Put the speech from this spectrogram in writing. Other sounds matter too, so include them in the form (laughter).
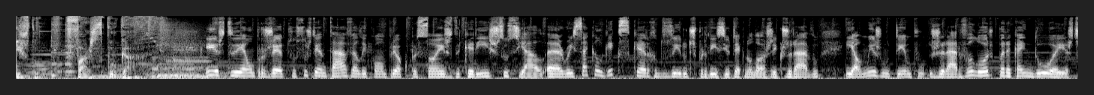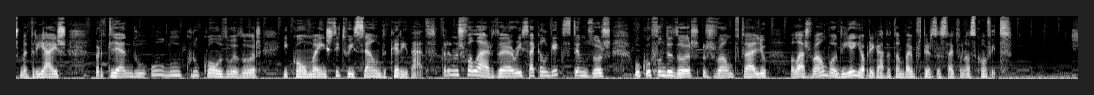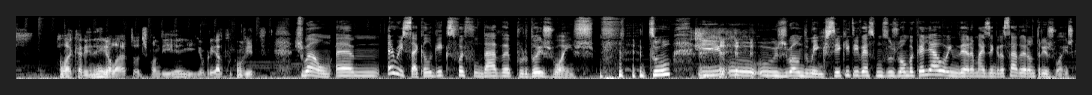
Isto faz-se por cá. Este é um projeto sustentável e com preocupações de cariz social. A Recycle Geeks quer reduzir o desperdício tecnológico gerado e, ao mesmo tempo, gerar valor para quem doa estes materiais, partilhando o lucro com o doador e com uma instituição de caridade. Para nos falar da Recycle Geeks, temos hoje o cofundador João Botelho. Olá, João, bom dia e obrigada também por teres aceito o nosso convite. Olá, Karina, e olá a todos, bom dia e obrigado pelo convite. João, um, a Recycle Geeks foi fundada por dois Joões, (laughs) tu e o, o, João Domingos. Se aqui tivéssemos o João Bacalhau, ainda era mais engraçado, eram três Joões.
